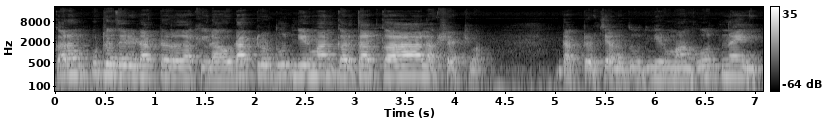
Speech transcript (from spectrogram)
कारण कुठं तरी डॉक्टरला दाखविला अहो डॉक्टर दूध निर्माण करतात का? लक्षात ठेवा. डॉक्टरच्यानं दूध निर्माण होत नाही.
